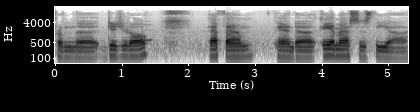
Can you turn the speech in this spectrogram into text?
from the digital, FM, and uh, AMS is the uh,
